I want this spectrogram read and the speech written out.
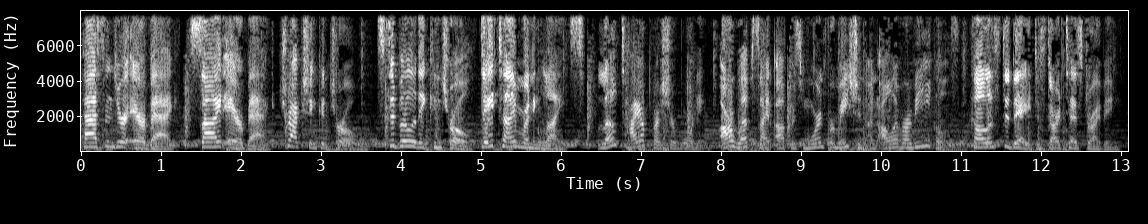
passenger airbag, side airbag, traction control, stability control, daytime running lights, low tire pressure warning. Our website offers more information on all of our vehicles. Call us today to start test driving.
